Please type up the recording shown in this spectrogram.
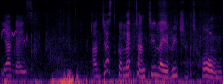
yeah guys I'll just collect until I reach at home.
